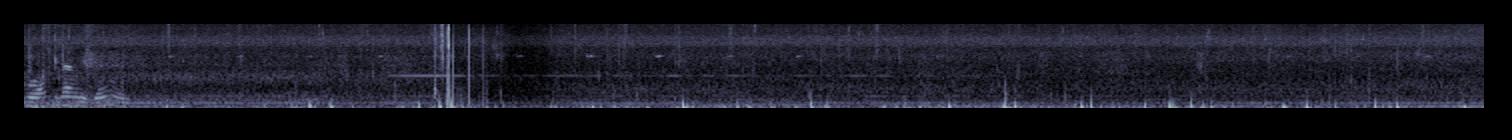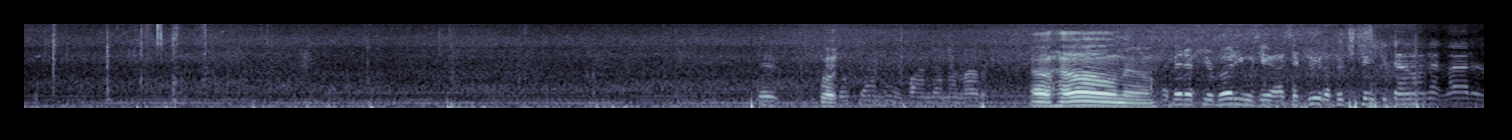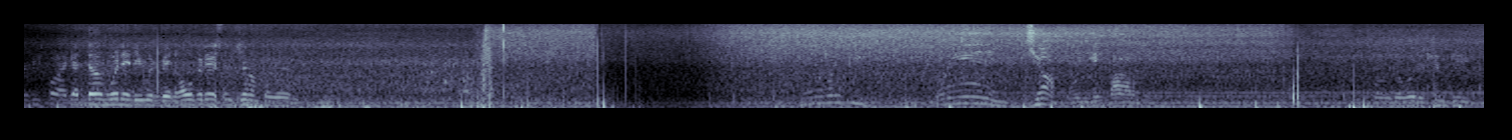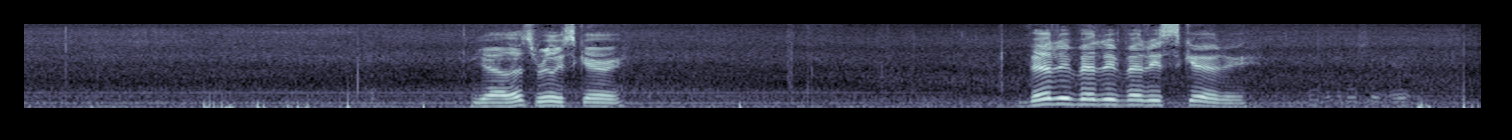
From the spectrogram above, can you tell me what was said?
down again. Dude, What? jump down here and climb down that ladder. Oh, hell no. I bet if your buddy was here, I said, dude, I bet you can't get down on that ladder. Before I got done with it, he would have been over this and jump already. Man, what if you land and jump when you hit bottom? Or the water too deep? Yeah, that's really scary. Very, very, very scary.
